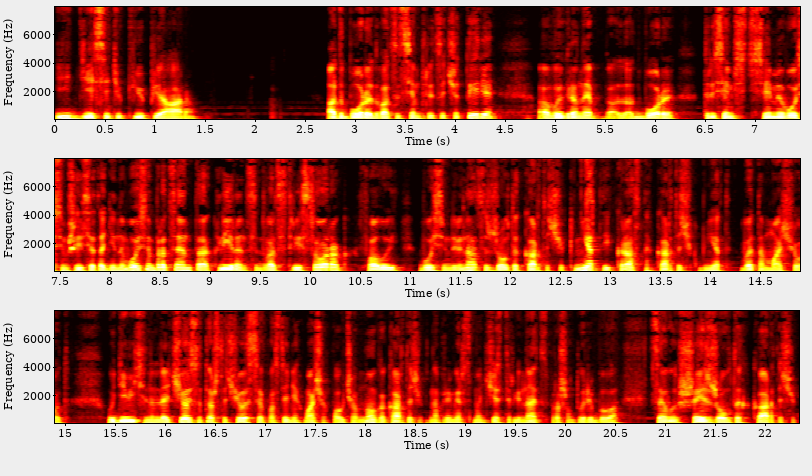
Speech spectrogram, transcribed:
и 10 у QPR. Отборы 27-34, а, выигранные отборы 77,8, 61,8%, клиренсы 23,40, фолы 8,12, желтых карточек нет и красных карточек нет. В этом матче вот удивительно для Челси, то что Челси в последних матчах получал много карточек, например, с Манчестер Юнайтед в прошлом туре было целых 6 желтых карточек.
